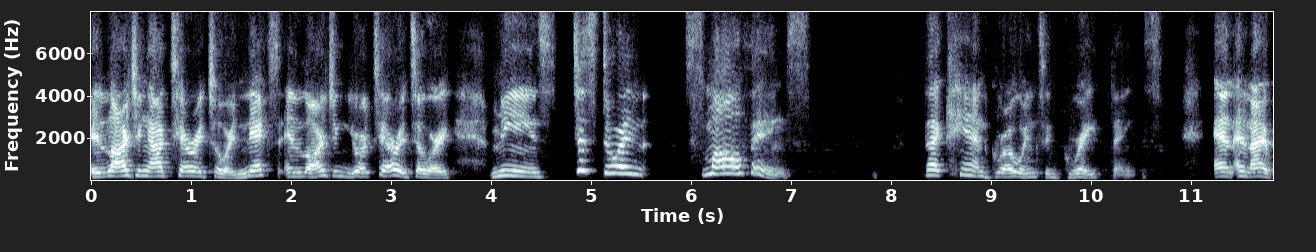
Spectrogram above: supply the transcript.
enlarging our territory. Next, enlarging your territory means just doing small things that can grow into great things. And and I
